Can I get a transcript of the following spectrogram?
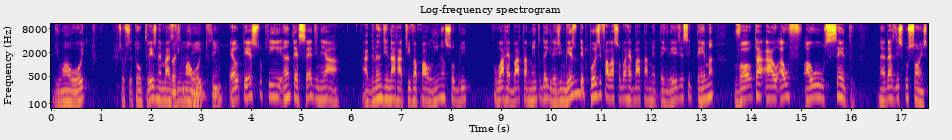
de 1 a 8, o senhor citou o 3, né, mas de 1 a 8, sim. é o texto que antecede né, a, a grande narrativa paulina sobre o arrebatamento da igreja. E mesmo depois de falar sobre o arrebatamento da igreja, esse tema volta ao, ao, ao centro né, das discussões.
